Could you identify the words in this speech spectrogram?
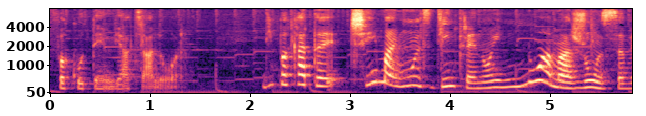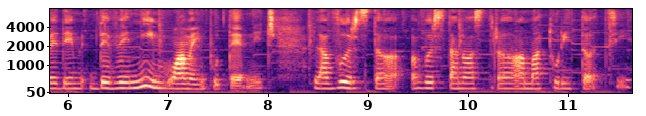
făcute în viața lor. Din păcate, cei mai mulți dintre noi nu am ajuns să vedem, devenim oameni puternici la vârstă, vârsta noastră a maturității.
